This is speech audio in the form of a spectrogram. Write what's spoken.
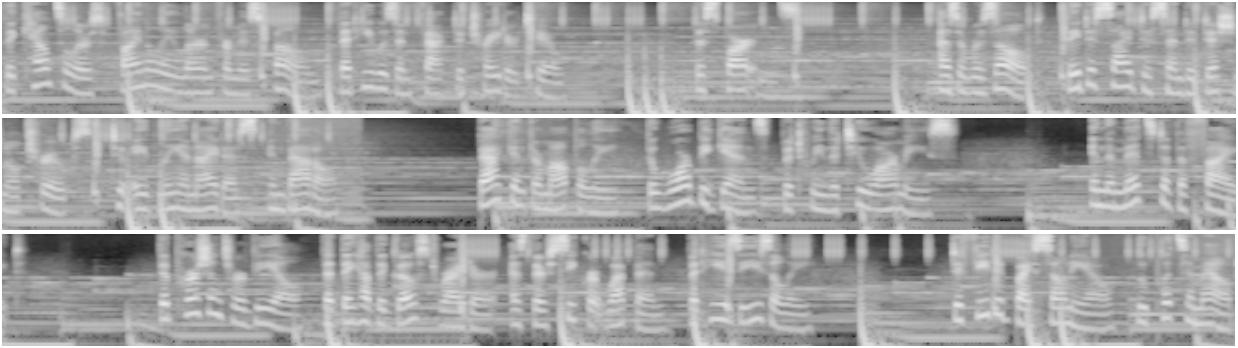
the counselors finally learn from his phone that he was in fact a traitor to the Spartans. As a result, they decide to send additional troops to aid Leonidas in battle. Back in Thermopylae, the war begins between the two armies. In the midst of the fight, the Persians reveal that they have the Ghost Rider as their secret weapon, but he is easily defeated by Sonio, who puts him out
